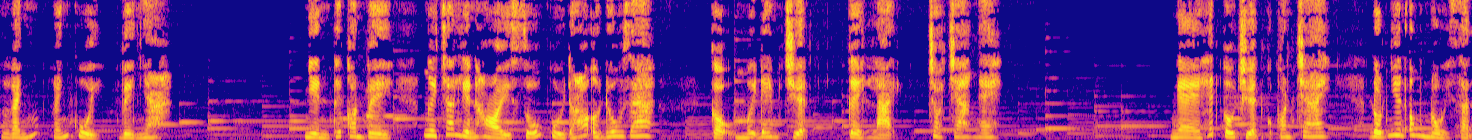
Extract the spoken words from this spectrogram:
gánh gánh củi về nhà. Nhìn thấy con về, người cha liền hỏi số củi đó ở đâu ra. Cậu mới đem chuyện kể lại cho cha nghe. Nghe hết câu chuyện của con trai, đột nhiên ông nổi giận.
